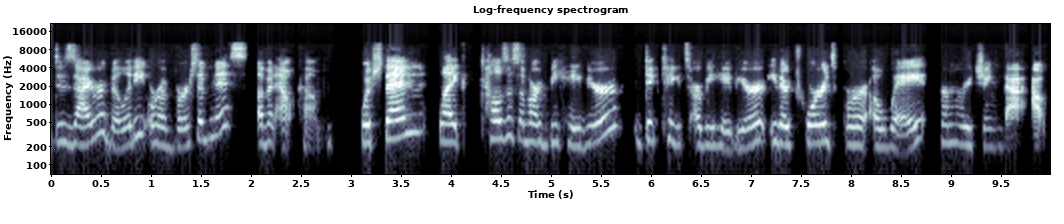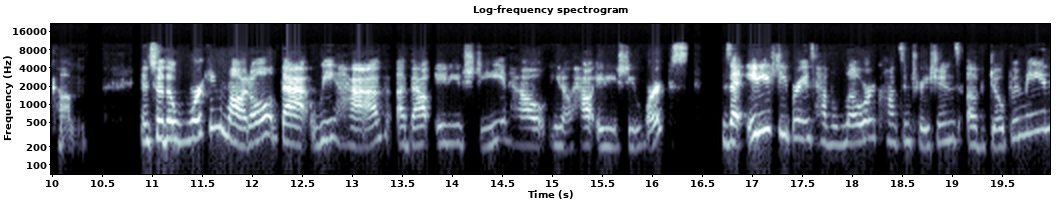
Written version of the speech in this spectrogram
desirability or aversiveness of an outcome which then like tells us of our behavior dictates our behavior either towards or away from reaching that outcome and so the working model that we have about ADHD and how you know how ADHD works is that ADHD brains have lower concentrations of dopamine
